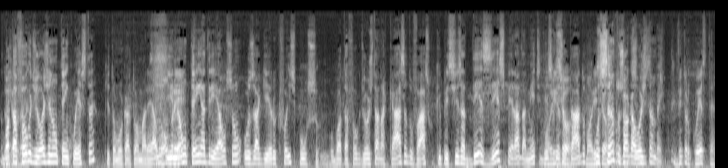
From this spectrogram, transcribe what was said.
O Botafogo de hoje não tem Cuesta, que tomou cartão amarelo, Bom e não ele. tem Adrielson, o zagueiro que foi expulso. O Botafogo de hoje está na casa do Vasco, que precisa desesperadamente desse Maurício, resultado. Maurício. o Santos joga hoje também. Vitor Cuesta,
